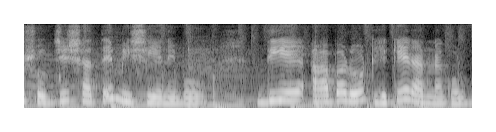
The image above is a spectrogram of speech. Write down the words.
সবজির সাথে মিশিয়ে নেব। দিয়ে আবারও ঢেকে রান্না করব।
